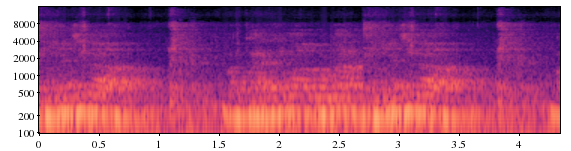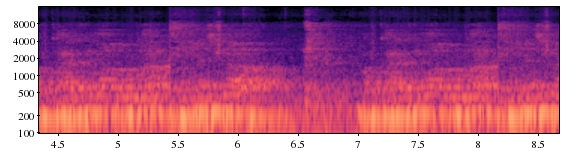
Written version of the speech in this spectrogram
సంబంధించిన మా కార్యక్రమాలు కూడా సంబంధించిన కూడా సంబంధించిన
